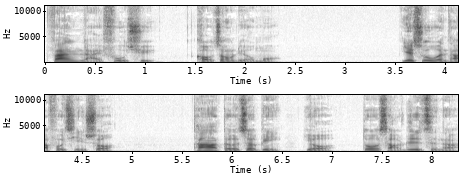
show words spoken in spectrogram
翻来覆去，口中流沫。耶稣问他父亲说：“他得这病有多少日子呢？”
